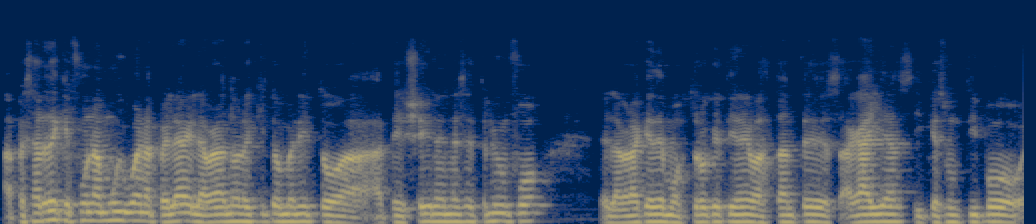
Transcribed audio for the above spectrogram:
a pesar de que fue una muy buena pelea y la verdad no le quito mérito a, a Teixeira en ese triunfo, la verdad que demostró que tiene bastantes agallas y que es un tipo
